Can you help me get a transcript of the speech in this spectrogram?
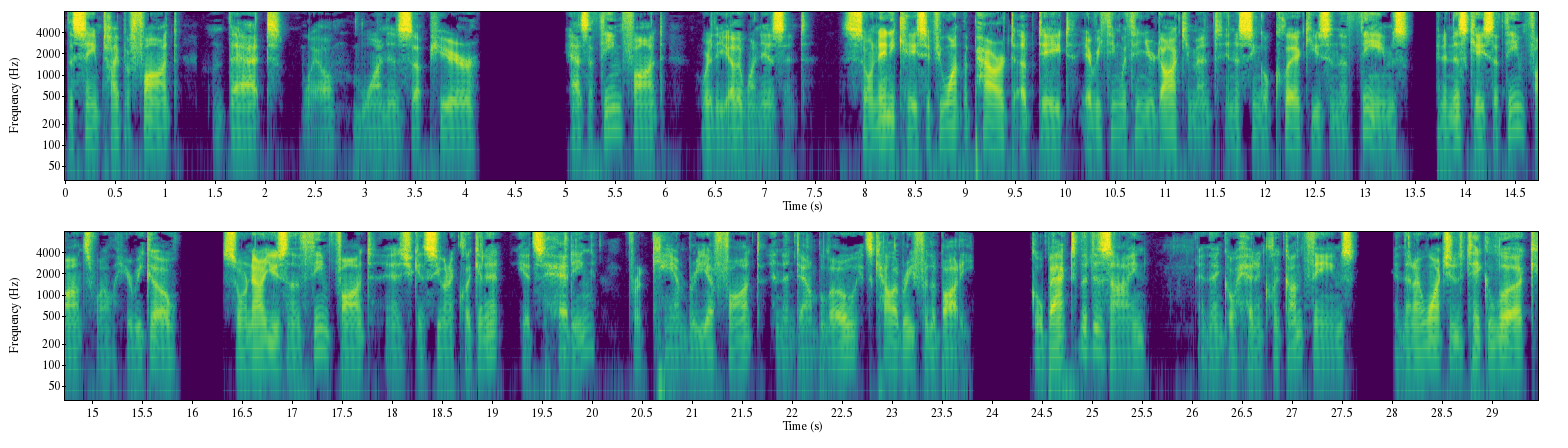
the same type of font that well, one is up here as a theme font where the other one isn't. So in any case, if you want the power to update everything within your document in a single click using the themes, and in this case the theme fonts, well, here we go. So we're now using the theme font. As you can see when I click in it, it's heading for Cambria font, and then down below, it's Calibri for the body. Go back to the design, and then go ahead and click on themes. And then I want you to take a look.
